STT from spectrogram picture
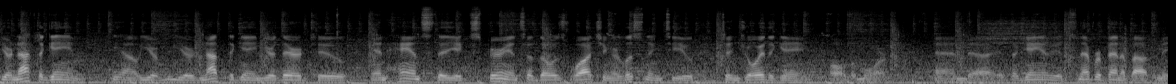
you're not the game. You know, you're, you're not the game. You're there to enhance the experience of those watching or listening to you to enjoy the game all the more. And uh, the game, it's never been about me.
